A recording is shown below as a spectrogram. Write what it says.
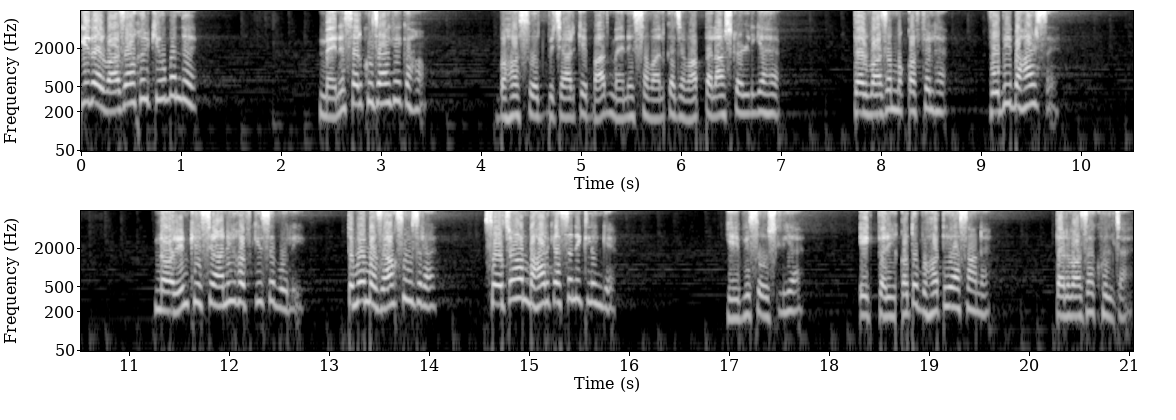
ये दरवाज़ा आखिर क्यों बंद है? मैंने सर खुजा के कहा, बहुत सोच विचार के बाद मैंने सवाल का जवाब तलाश कर लिया है। दरवाज़ा मुकफिल है, वो भी बाहर से। नौरीन खिसियानी खफकी से बोली, तुम्हें मज़ाक सूझ रहा है। सोचो हम बाहर कैसे निकलेंगे? ये भी सोच लिया है। एक तरीका तो बहुत ही आसान है। दरवाज़ा खुल जाए।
